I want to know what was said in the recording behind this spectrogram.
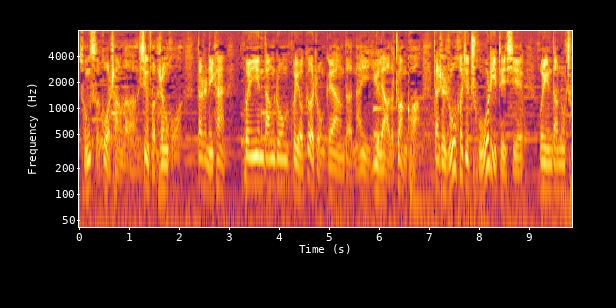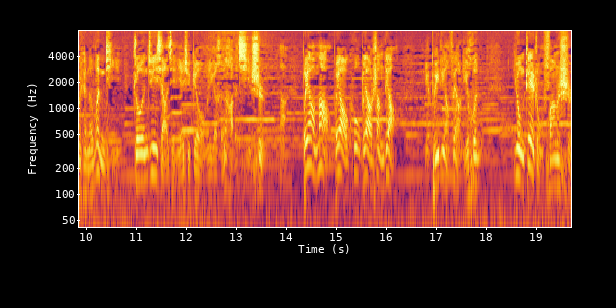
从此过上了幸福的生活。但是你看，婚姻当中会有各种各样的难以预料的状况，但是如何去处理这些婚姻当中出现的问题，周文君小姐也许给我们一个很好的启示啊！不要闹，不要哭，不要上吊，也不一定要非要离婚，用这种方式。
